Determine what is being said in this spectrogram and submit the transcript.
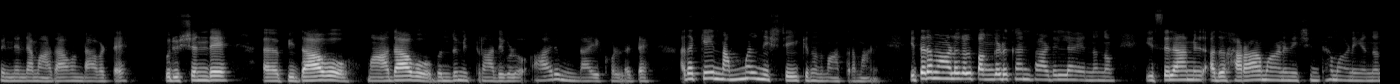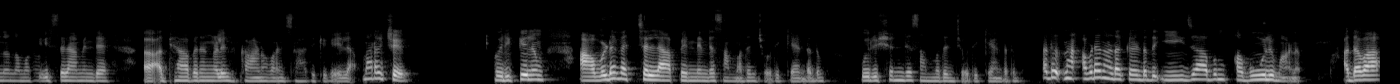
പെണ്ണിന്റെ മാതാവ് ഉണ്ടാവട്ടെ പുരുഷന്റെ പിതാവോ മാതാവോ ബന്ധുമിത്രാദികളോ ആരും ഉണ്ടായിക്കൊള്ളട്ടെ. അതൊക്കെ നമ്മൾ നിശ്ചയിക്കുന്നത് മാത്രമാണ്. ഇത്തരം ആളുകൾ പങ്കെടുക്കാൻ പാടില്ല എന്നൊന്നും ഇസ്ലാമിൽ അത് ഹറാമാണ് നിഷിദ്ധമാണ് എന്നൊന്നും നമുക്ക് ഇസ്ലാമിന്റെ അധ്യാപനങ്ങളിൽ കാണുവാൻ സാധിക്കുകയില്ല. മറിച്ച് ഒരിക്കലും അവിടെ വെച്ചല്ല പെണ്ണിന്റെ സമ്മതം ചോദിക്കേണ്ടതും പുരുഷന്റെ സമ്മതം ചോദിക്കേണ്ടതും. അത് അവിടെ നടക്കേണ്ടത് ഈജാബും കബൂലുമാണ്. അഥവാ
